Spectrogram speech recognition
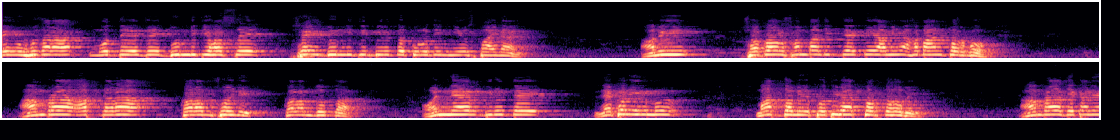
এই উপজেলার মধ্যে যে দুর্নীতি হচ্ছে, সেই দুর্নীতির বিরুদ্ধে কোনোদিন নিউজ পাই নাই। আমি সকল সাংবাদিকদেরকে আমি আহ্বান করব, আমরা আপনারা কলম সৈনিক, কলম যোদ্ধা অন্যের বিরুদ্ধে লেখনীর মাধ্যমে প্রতিবাদ করতে হবে। আমরা যেখানে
